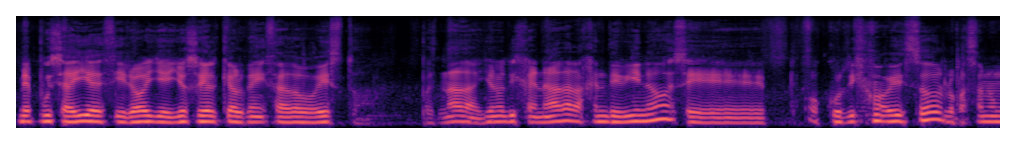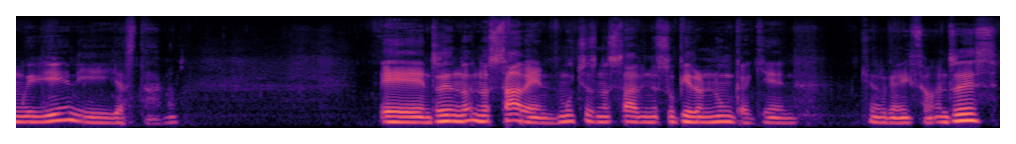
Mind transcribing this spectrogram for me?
me puse ahí a decir, oye, yo soy el que ha organizado esto. Pues nada, yo no dije nada, la gente vino, se ocurrió eso, lo pasaron muy bien y ya está, ¿no? Eh, entonces no, saben, muchos no saben, no supieron nunca quién, quién organizó. Entonces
